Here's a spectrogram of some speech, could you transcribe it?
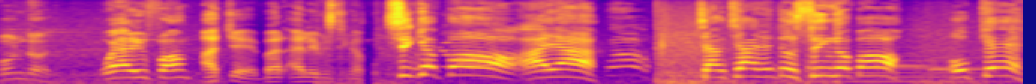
Bondol. Where are you from? Aceh but I live in Singapore Singapore. À yeah. Chàng trai đến từ Singapore. Ok.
